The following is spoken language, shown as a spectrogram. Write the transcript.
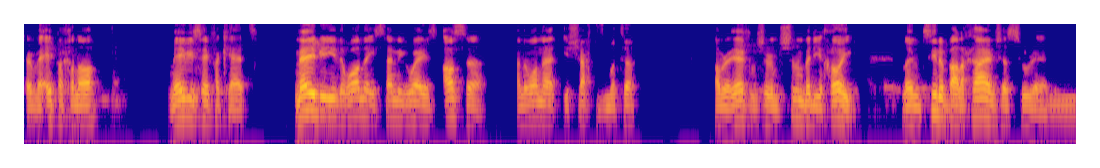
From the maybe say faket. Maybe the one that he's sending away is Asa, and the one that Yishach is Mutta. Amr Yechim Shurim Shimon Ben Yechoi. Leim Tzira Balachayim Shasurim.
